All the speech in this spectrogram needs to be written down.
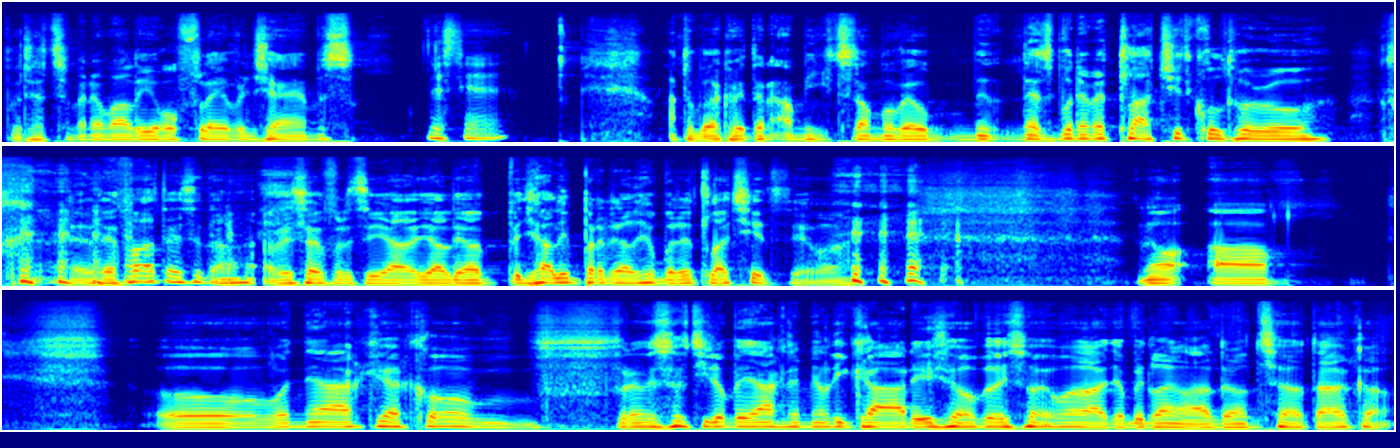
Pořad se jmenoval Yo Flavor Jams. Jasně. A to byl takový ten amík, co tam mluvil, dnes budeme tlačit kulturu. Nepamatuješ si tam? A my jsme prostě dělali, dělali, dělali prdel, že bude tlačit. Jo. No a Uh, on nějak jako, my jsme v té době nějak neměli kády, že jo, byli jsme mladí, bydleli na Ladronce a tak a,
